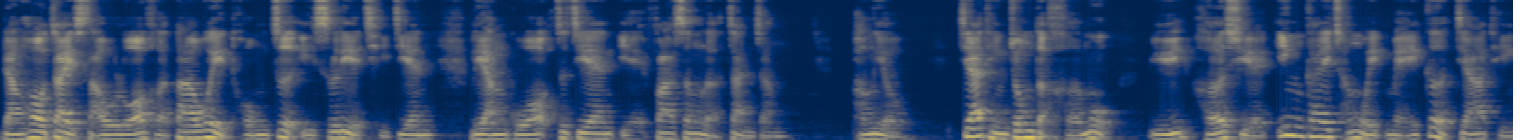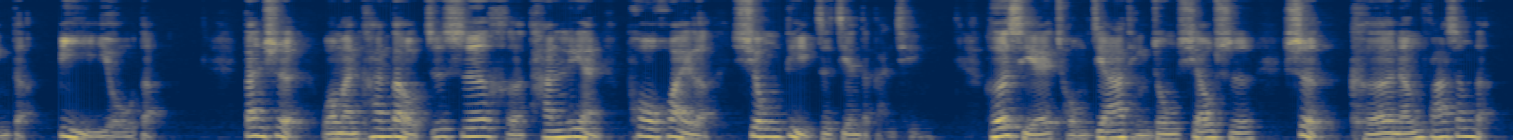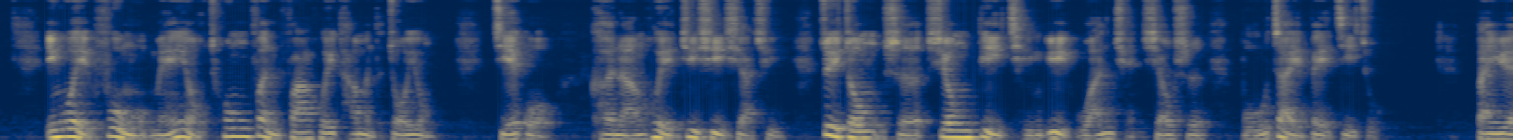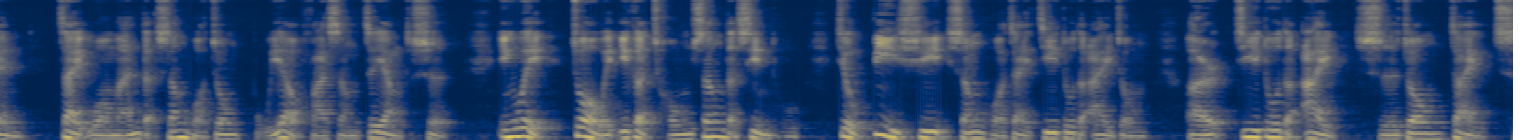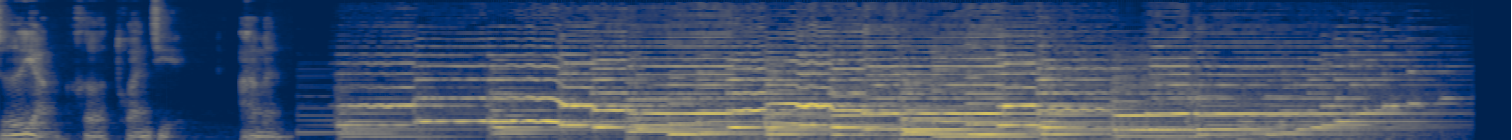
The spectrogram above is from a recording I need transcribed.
然后，在扫罗和大卫统治以色列期间，两国之间也发生了战争。朋友，家庭中的和睦与和谐应该成为每个家庭的必有的。但是，我们看到自私和贪恋破坏了兄弟之间的感情，和谐从家庭中消失是可能发生的，因为父母没有充分发挥他们的作用，结果可能会继续下去，最终使兄弟情谊完全消失，不再被记住。但愿在我们的生活中不要发生这样的事，因为作为一个重生的信徒，就必须生活在基督的爱中。而基督的爱始终在滋养和团结。阿门。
